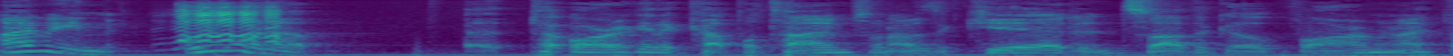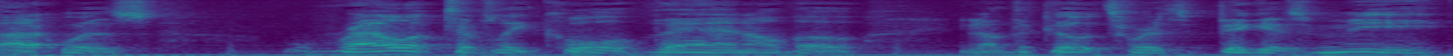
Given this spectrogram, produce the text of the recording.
I mean, we went up uh, to Oregon a couple times when I was a kid and saw the goat farm, and I thought it was relatively cool then, although, you know, the goats were as big as me.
